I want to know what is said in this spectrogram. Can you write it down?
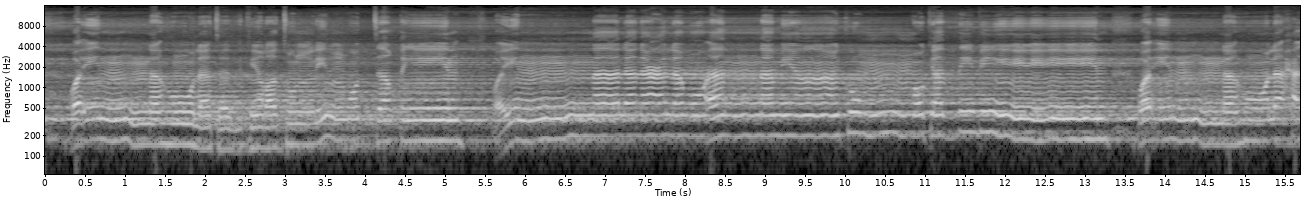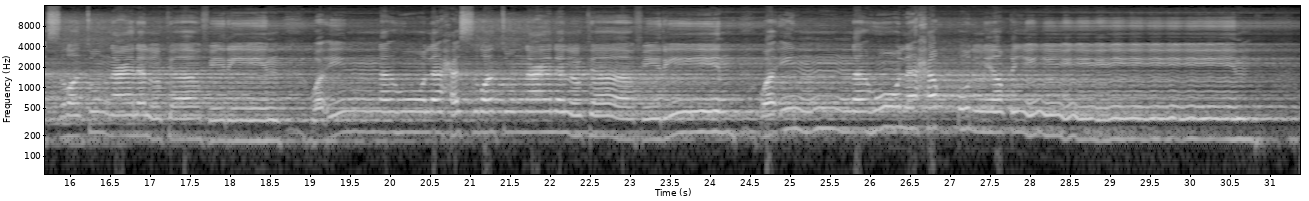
وإنه لتذكرة للمتقين وإنا لنعلم أن منكم مكذبين وإنه لحسرة على الكافرين وإنه لحسرة على الكافرين وإنه لحق اليقين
